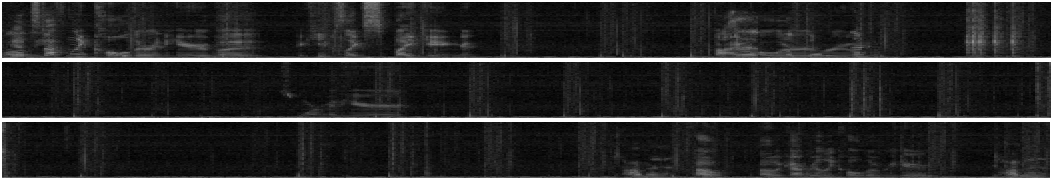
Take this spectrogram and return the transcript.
Well, it's definitely colder in here, but it keeps like spiking. Bipolar room. It's warm in here. Thomas. Oh, oh, it got really cold over here. Thomas.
